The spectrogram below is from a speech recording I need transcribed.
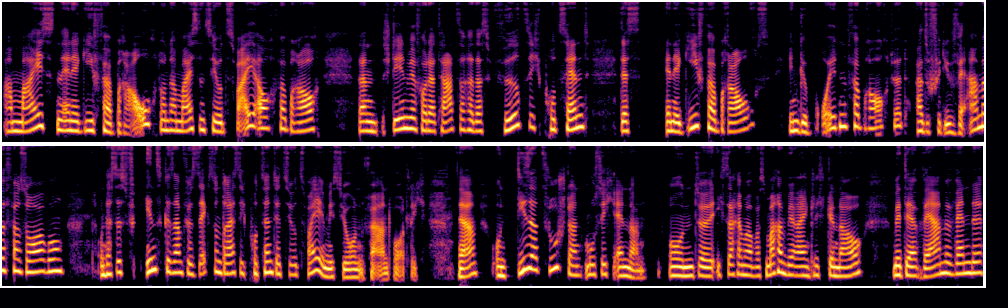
am meisten Energie verbraucht und am meisten CO2 auch verbraucht, dann stehen wir vor der Tatsache, dass 40 Prozent des Energieverbrauchs in Gebäuden verbraucht wird, also für die Wärmeversorgung. Und das ist insgesamt für 36 Prozent der CO2-Emissionen verantwortlich. Ja, und dieser Zustand muss sich ändern. Und äh, ich sage immer, was machen wir eigentlich genau mit der Wärmewende?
